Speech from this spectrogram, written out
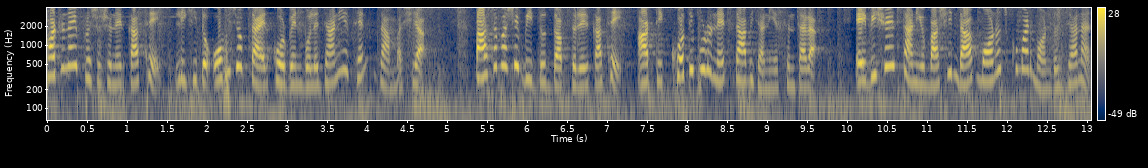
ঘটনায় প্রশাসনের কাছে লিখিত অভিযোগ দায়ের করবেন বলে জানিয়েছেন গ্রামবাসীরা। পাশাপাশি বিদ্যুৎ দপ্তরের কাছে আর্থিক ক্ষতিপূরণের দাবি জানিয়েছেন তারা। এই বিষয়ে স্থানীয় বাসিন্দা মনোজ কুমার মণ্ডল জানান।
